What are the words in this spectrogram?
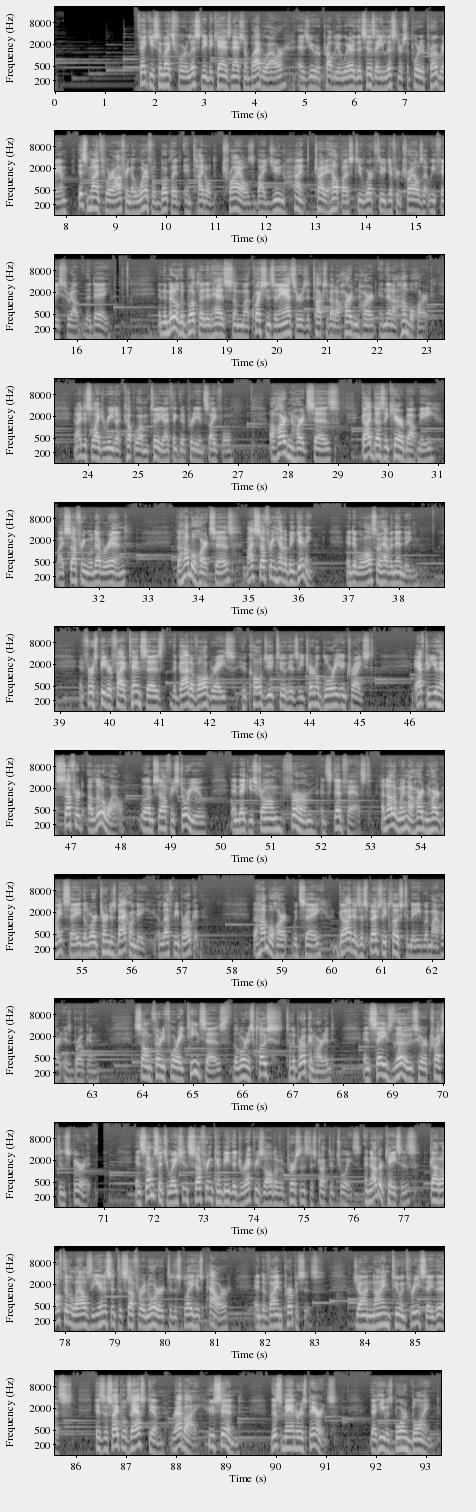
Thank you so much for listening to Canada's National Bible Hour. As you are probably aware, this is a listener supported program. This month, we're offering a wonderful booklet entitled Trials by June Hunt, to try to help us to work through different trials that we face throughout the day. In the middle of the booklet, it has some uh, questions and answers. It talks about a hardened heart and then a humble heart. And I just like to read a couple of them to you. I think they're pretty insightful. A hardened heart says, God doesn't care about me. My suffering will never end. The humble heart says, My suffering had a beginning, and it will also have an ending. And 1 Peter 5:10 says, "The God of all grace, who called you to his eternal glory in Christ, after you have suffered a little while, will himself restore you and make you strong, firm, and steadfast." Another one, a hardened heart might say, "The Lord turned his back on me and left me broken." The humble heart would say, God is especially close to me when my heart is broken. Psalm 34:18 says, "The Lord is close to the brokenhearted and saves those who are crushed in spirit." In some situations, suffering can be the direct result of a person's destructive choice. In other cases, God often allows the innocent to suffer in order to display his power and divine purposes. John 9, 2 and 3 say this his disciples asked him, Rabbi, who sinned, this man or his parents, that he was born blind.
